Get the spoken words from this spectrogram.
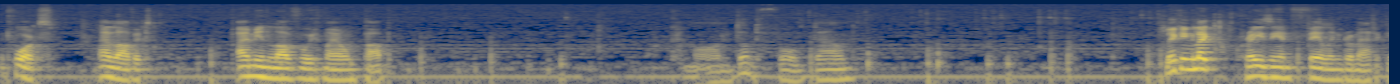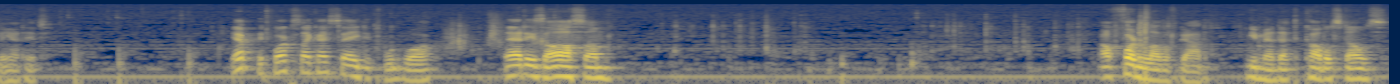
it works. I love it. I'm in love with my own pub. Come on, don't fall down. Clicking like crazy and failing dramatically at it. Yep, it works like I said it would work. That is awesome. Oh, for the love of God. Give me that cobblestones.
